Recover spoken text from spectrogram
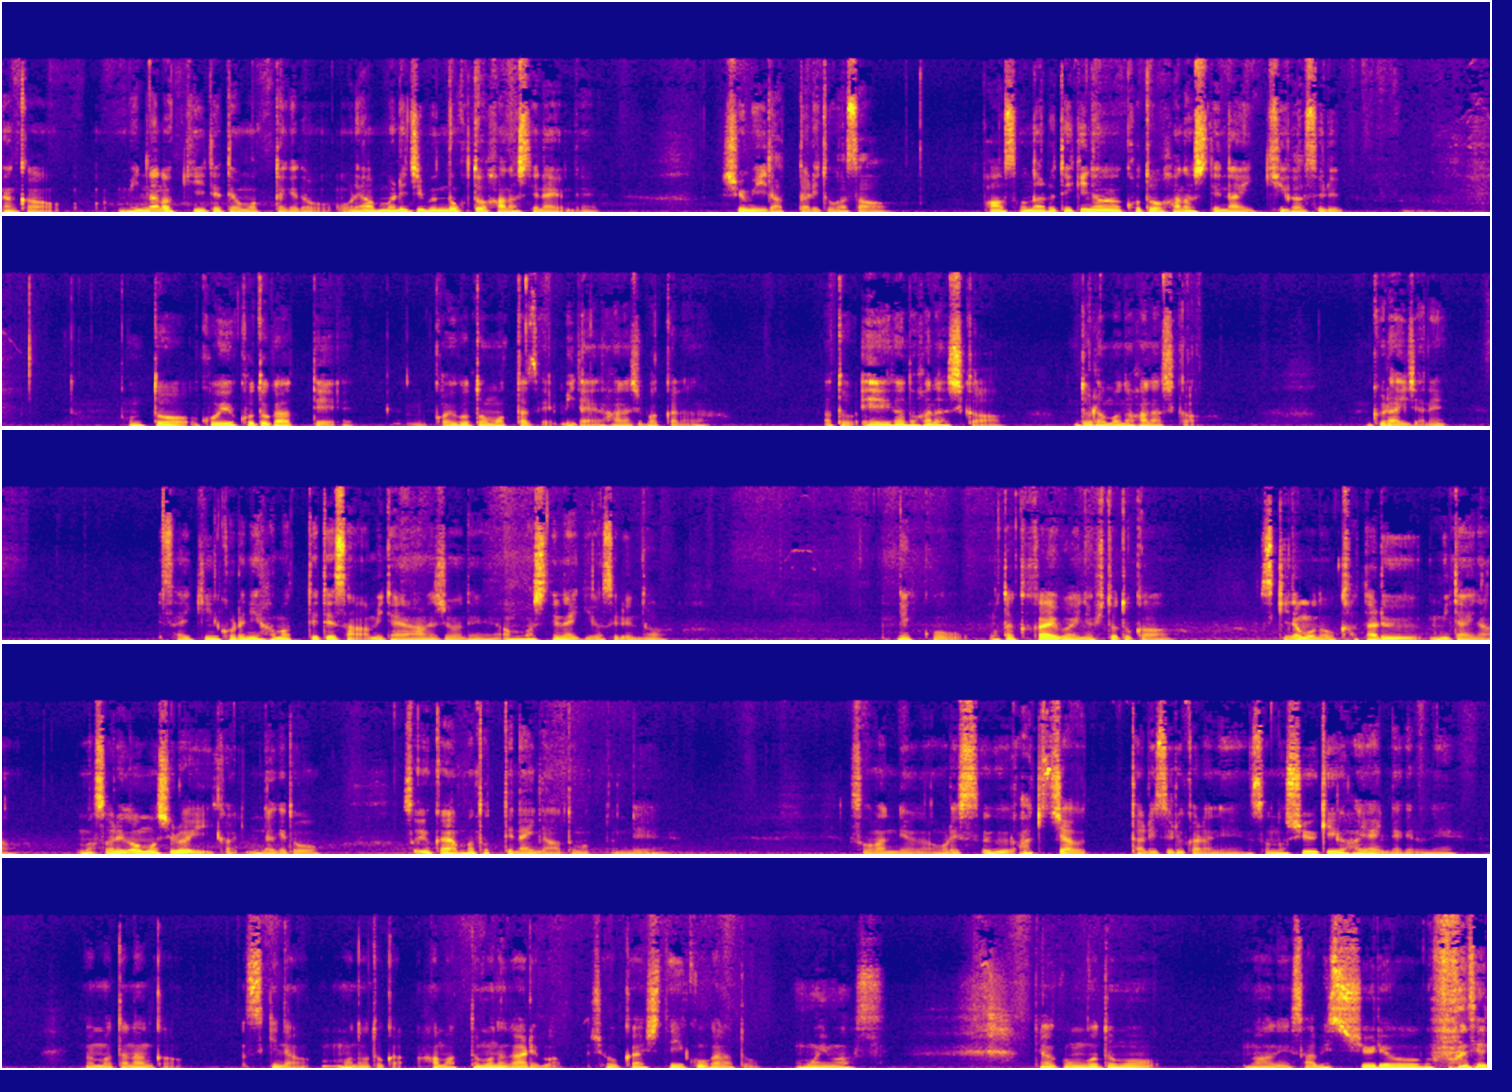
なんかみんなの聞いてて思ったけど俺あんまり自分のことを話してないよね。趣味だったりとかさパーソナル的なことを話してない気がする。本当こういうことがあってこういうこと思ったぜみたいな話ばっかだな。あと映画の話かドラマの話か。ぐらいじゃね？最近これにハマっててさみたいな話をねあんましてない気がするんだ。結構オタク界隈の人とか好きなものを語るみたいなまあそれが面白いんだけどそういう回あんま撮ってないなと思ったんでそうなんだよな。俺すぐ飽きちゃったりするからねその周期が早いんだけどね、まあ、またなんかきなものとかハマったものがあれば紹介していこうかなと思います。では今後ともまあねサービス終了まで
